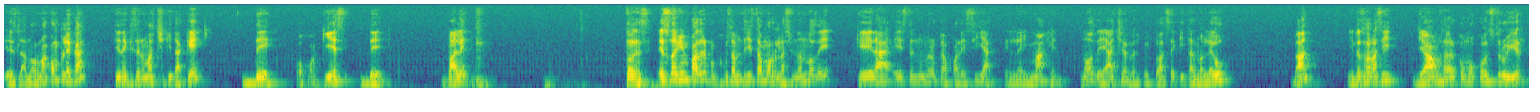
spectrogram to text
es la norma compleja, tiene que ser más chiquita que D. Ojo, aquí es D. ¿Vale? Entonces, eso está bien padre porque justamente ya estamos relacionando de que era este número que aparecía en la imagen, ¿no? De H respecto a C quitándole U. ¿Va? Y entonces ahora sí, ya vamos a ver cómo construir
